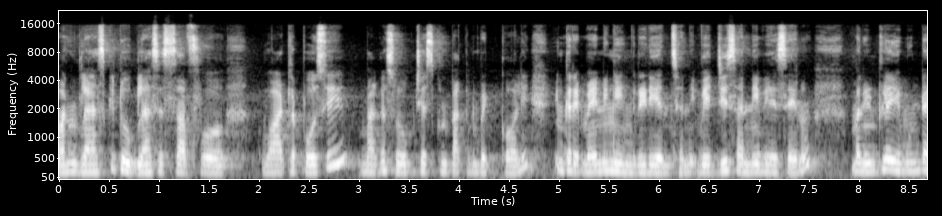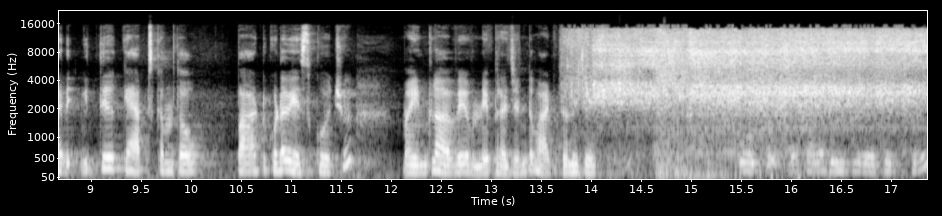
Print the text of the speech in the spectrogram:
వన్ గ్లాస్కి టూ గ్లాసెస్ ఆఫ్ వాటర్ పోసి బాగా సోక్ చేసుకుని పక్కన పెట్టుకోవాలి. ఇంకా రిమైనింగ్ ఇంగ్రీడియంట్స్ అన్ని వెజ్జీస్ అన్నీ వేసాను. మన ఇంట్లో ఏముంటే అది విత్ క్యాప్సికమ్తో పాటు కూడా వేసుకోవచ్చు. మా ఇంట్లో అవే ఉన్నాయి ప్రజెంట్ వాటితోనే చేసాను. పోపు మసాలా దినుసులు వేసేసుకుని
